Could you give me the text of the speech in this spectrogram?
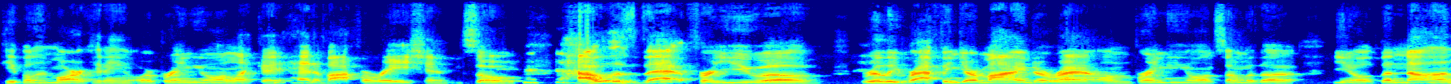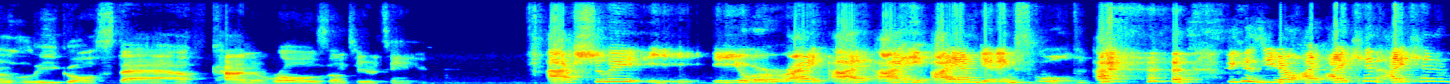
people in marketing or bringing on like a head of operations. So, how was that for you of really wrapping your mind around bringing on some of the you know the non-legal staff kind of roles onto your team? Actually you're right. I i i am getting schooled. Because you know i i can i can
